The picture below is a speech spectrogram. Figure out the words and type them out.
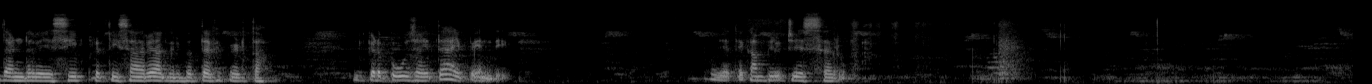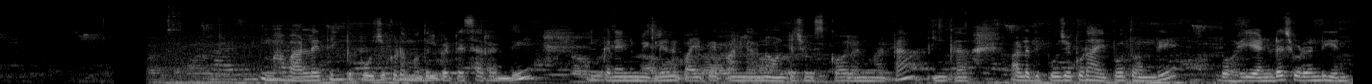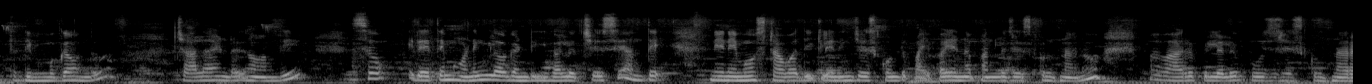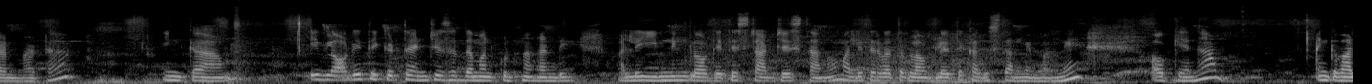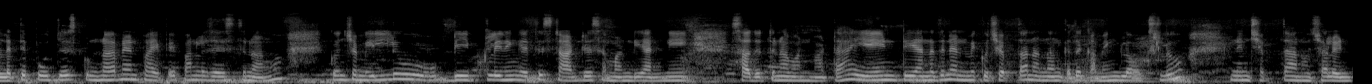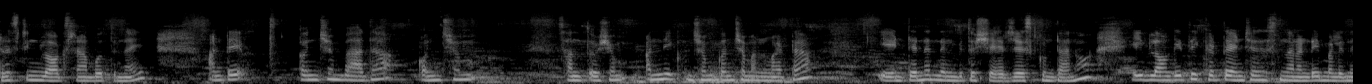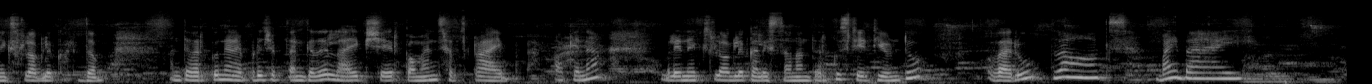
దండ వేసి ప్రతిసారి అగరబత్తి అవి పెడతా. ఇక్కడ పూజ అయితే అయిపోయింది. పూజ అయితే కంప్లీట్ చేస్తారు మా వాళ్ళైతే ఇంక పూజ కూడా మొదలు పెట్టేశారండి. ఇంకా నేను మిగిలిన పై పై పనులు ఏమైనా ఉంటే చూసుకోవాలన్నమాట. ఇంకా వాళ్ళది పూజ కూడా అయిపోతుంది. ఓ, ఈ ఎండ చూడండి ఎంత దిమ్ముగా ఉందో. చాలా ఎండగా ఉంది. సో ఇదైతే మార్నింగ్ లాగ్ అండి. ఇవాళ వచ్చేసి అంతే. నేనేమో స్టవ్ అది క్లీనింగ్ చేసుకుంటూ పై పై అయినా పనులు చేసుకుంటున్నాను. మా వారు పిల్లలు పూజ చేసుకుంటున్నారనమాట ఇంకా ఈ వ్లాగ్ అయితే ఇక్కడితో ఎండ్ చేసేద్దాం అనుకుంటున్నానండి. మళ్ళీ ఈవినింగ్ వ్లాగ్ అయితే స్టార్ట్ చేస్తాను. మళ్ళీ తర్వాత వ్లాగ్లో అయితే కలుస్తాను మిమ్మల్ని. ఓకేనా? ఇంకా వాళ్ళైతే పూజ చేసుకుంటున్నారు. నేను పై పై పనులు చేస్తున్నాను. కొంచెం ఇల్లు డీప్ క్లీనింగ్ అయితే స్టార్ట్ చేసామండి అన్నీ చదువుతున్నాం అనమాట ఏంటి అన్నది నేను మీకు చెప్తాను అన్నాను కదా కమింగ్ బ్లాగ్స్లో నేను చెప్తాను. చాలా ఇంట్రెస్టింగ్ బ్లాగ్స్ రాబోతున్నాయి. అంటే కొంచెం బాధ కొంచెం సంతోషం అన్నీ కొంచెం కొంచెం అనమాట ఏంటనేది నేను మీతో షేర్ చేసుకుంటాను. ఈ వ్లాగ్ అయితే ఇక్కడితో ఎండ్ చేసేస్తున్నానండి మళ్ళీ నెక్స్ట్ బ్లాగ్లో కలుద్దాం. అంతవరకు నేను ఎప్పుడు చెప్తాను కదా లైక్ షేర్ కామెంట్ సబ్స్క్రైబ్ ఓకేనా మళ్ళీ నెక్స్ట్ బ్లాగ్లో కలుస్తాను. అంతవరకు స్టేట్ యూన్ టు వరు బ్లాగ్స్ బాయ్ బాయ్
